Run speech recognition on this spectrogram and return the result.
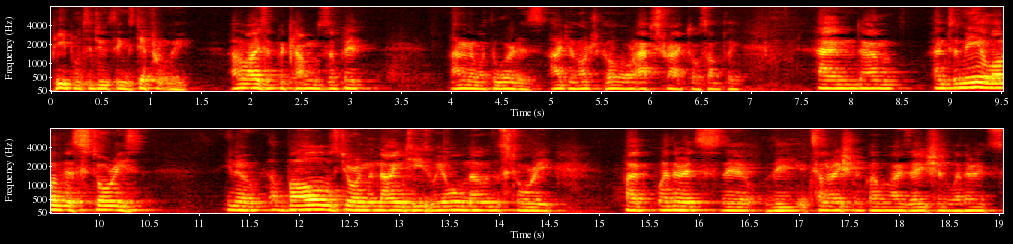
people to do things differently. Otherwise, it becomes a bit I don't know what the word is ideological or abstract or something. And um, and to me, a lot of this story, you know, evolves during the 90s. We all know the story. But whether it's the, the acceleration of globalization, whether it's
